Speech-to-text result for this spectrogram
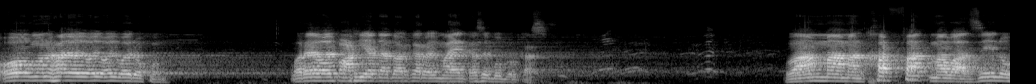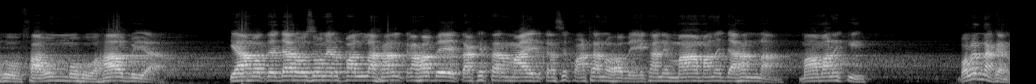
ও মনে হয় ওই ওই ওই রকম। ওরে, ওই পাঠিয়ে দেওয়া দরকার, ওই মায়ের কাছে, ববুর কাছে। ওয়াম্মান খাফাত মাওয়াজিনুহু ফাউম্মুহু হাবিয়া। কিয়ামতে যার ওজনের পাল্লা হালকা হবে, তাকে তার মায়ের কাছে পাঠানো হবে। এখানে মা মানে জাহান্নাম। মা মানে কি? বলেন না কেন?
